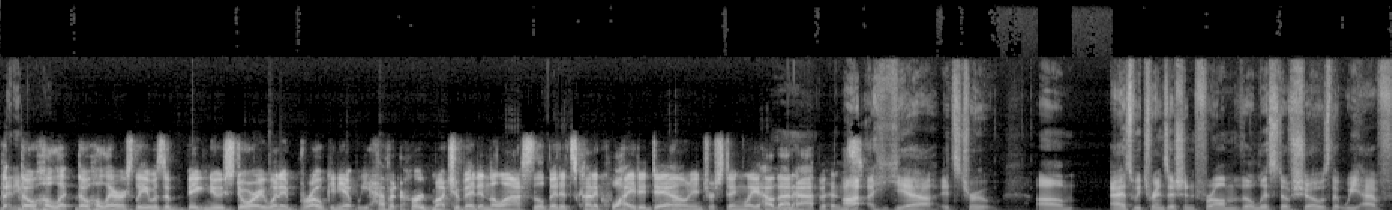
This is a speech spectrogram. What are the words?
Th- though, hila- though hilariously, it was a big news story when it broke, and yet we haven't heard much of it in the last little bit. It's kind of quieted down. Interestingly, how that happens. Uh, yeah, it's true. Um, as we transition from the list of shows that we have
